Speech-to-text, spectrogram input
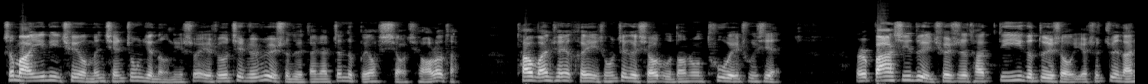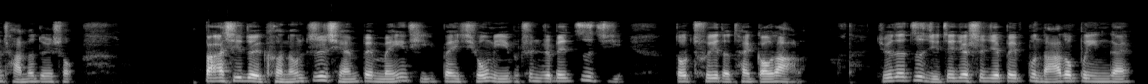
泽马伊利却有门前终结能力。所以说，这支瑞士队大家真的不要小瞧了他，他完全可以从这个小组当中突围出线。而巴西队却是他第一个对手，也是最难缠的对手。巴西队可能之前被媒体、被球迷，甚至被自己都吹得太高大了。觉得自己这届世界杯不拿都不应该。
